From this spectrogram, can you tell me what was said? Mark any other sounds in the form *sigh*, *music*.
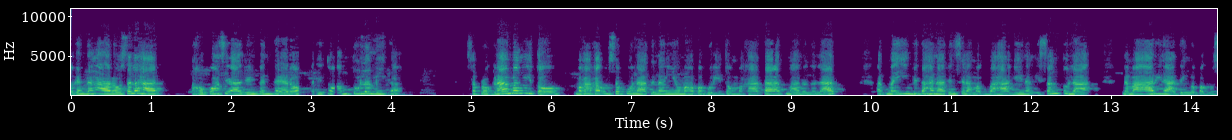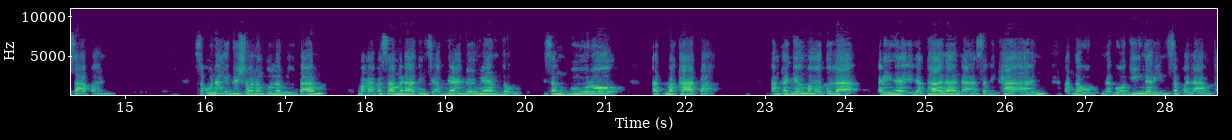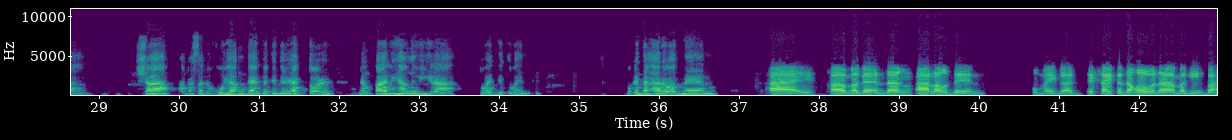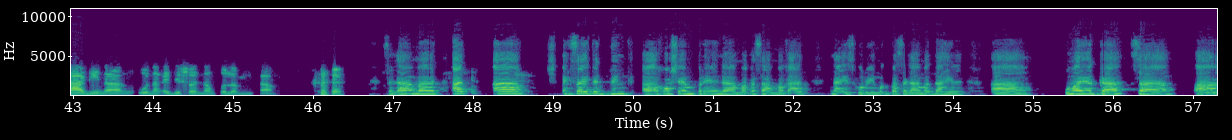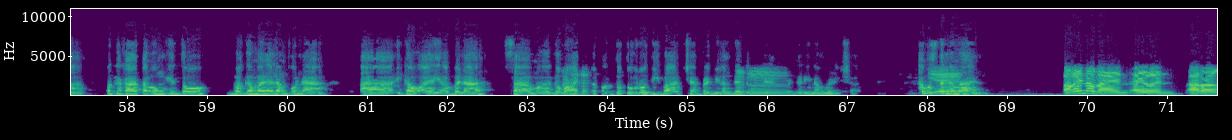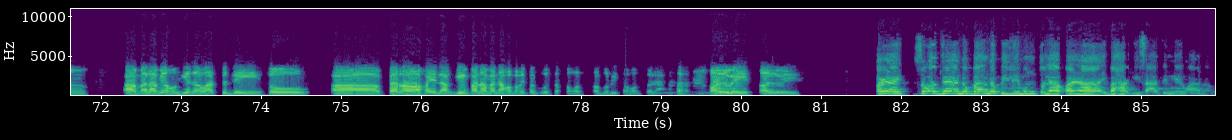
Magandang araw sa lahat. Ako po si Aldrin Pentero at ito ang Tulamita. Sa programang ito, makakausap po natin ang inyong mga paboritong makata at manunulat at maiimbitahan natin silang magbahagi ng isang tula na maaari nating mapag-usapan. Sa unang edisyon ng Tulamitam, makakasama natin si Abner Dormendo, isang guro at makata. Ang kanyang mga tula ay nailathala na sa likhaan at nagwagi na rin sa palangka. Siya ang kasalukuyang Deputy Director ng Palihang Lira 2020. Magandang araw, Abner. Hi, ah, magandang araw din. Oh my God. Excited ako na maging bahagi ng unang edisyon ng Tulomitang. *laughs* Salamat. At ah, excited din ah, ako syempre na makasama ka at nais ko rin magpasalamat dahil ah, pumayag ka sa ah, pagkakataong ito. Bagaman alam ko na ah, ikaw ay abala sa mga gawain *laughs* sa pagtuturo, di ba? At syempre bilang deputy Mm-mm. director na rin ng workshop. Kamusta Yes. naman? Okay naman, ayun, parang ah, marami akong ginawa today. So, ah, pero okay lang. Game pa naman ako makipag-usap tungkol sa paborito kong tula. *laughs* always, always. Alright. So, Abner, ano ba ang napili mong tula para ibahagi sa atin ngayong araw?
